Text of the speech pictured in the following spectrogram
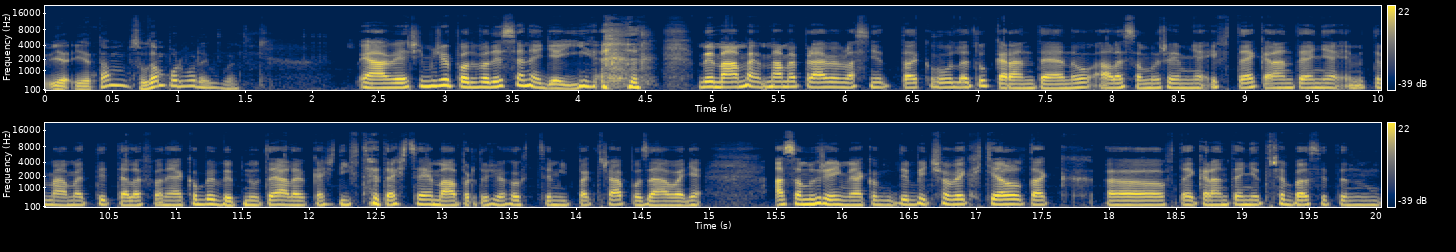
je, je tam, jsou tam podvody vůbec? Já věřím, že podvody se nedějí. My máme, máme právě vlastně takovouhle tu karanténu, ale samozřejmě i v té karanténě ty máme ty telefony jakoby vypnuté, ale každý v té tašce je má, protože ho chce mít pak třeba po závodě. A samozřejmě, jako kdyby člověk chtěl, tak uh, v té karanténě třeba si ten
